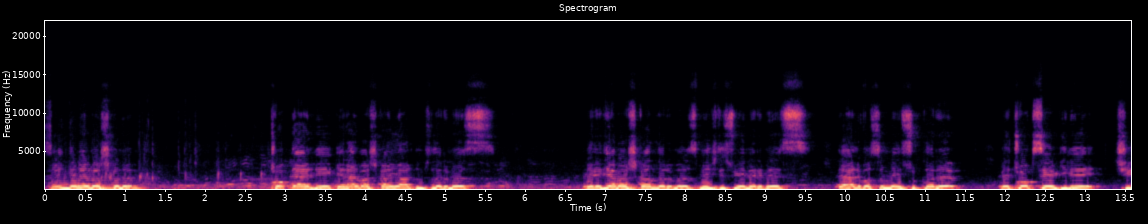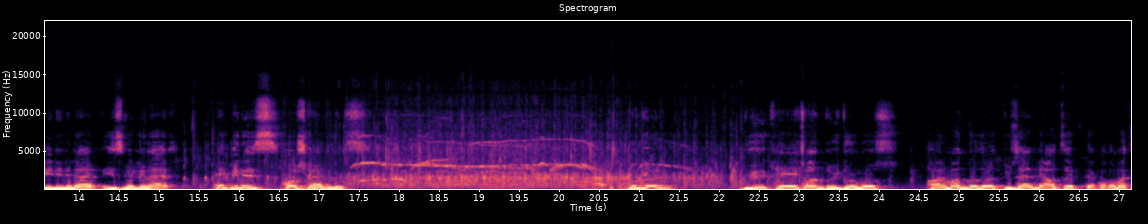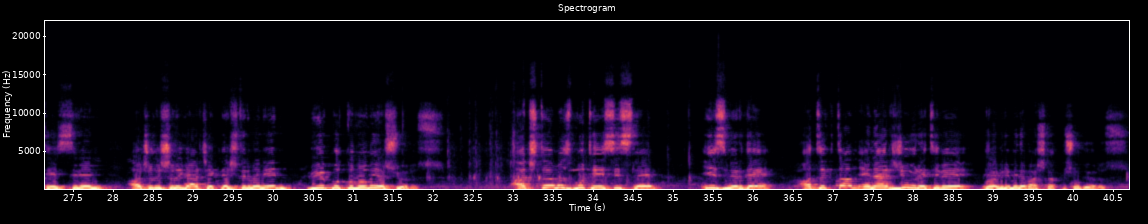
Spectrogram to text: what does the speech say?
Sayın Genel Başkanım, çok değerli Genel Başkan Yardımcılarımız, belediye başkanlarımız, meclis üyelerimiz, değerli basın mensupları ve çok sevgili Çiğlililer, İzmirliler, hepiniz hoş geldiniz. Bugün büyük heyecan duyduğumuz Harmandalı Düzenli Atık Depolama Tesisinin açılışını gerçekleştirmenin büyük mutluluğunu yaşıyoruz. Açtığımız bu tesisle İzmir'de atıktan enerji üretimi devrimini başlatmış oluyoruz.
